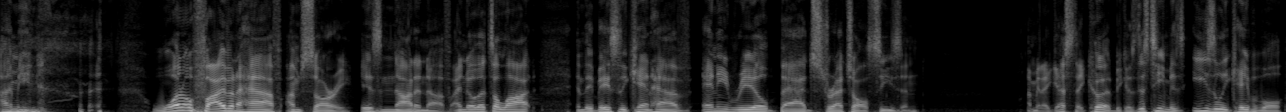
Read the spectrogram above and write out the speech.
I mean, 105 and a half, I'm sorry, is not enough. I know that's a lot, and they basically can't have any real bad stretch all season. I mean, I guess they could because this team is easily capable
